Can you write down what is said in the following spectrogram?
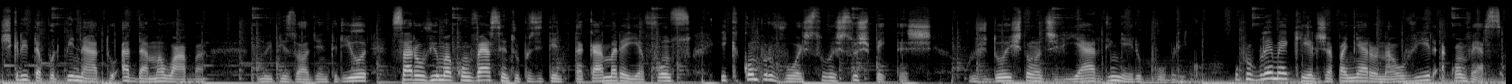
escrita por Pinato Adama Waba. No episódio anterior, Sara ouviu uma conversa entre o presidente da Câmara e Afonso e que comprovou as suas suspeitas. Os dois estão a desviar dinheiro público. O problema é que eles apanharam-na a ouvir a conversa.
